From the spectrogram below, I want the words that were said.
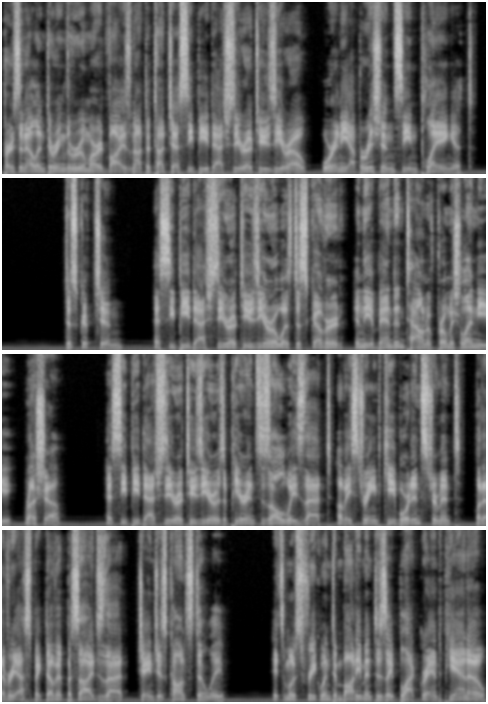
Personnel entering the room are advised not to touch SCP 020 or any apparition seen playing it. Description SCP 020 was discovered in the abandoned town of Promyshlenyi, Russia. SCP 020's appearance is always that of a stringed keyboard instrument, but every aspect of it besides that changes constantly. Its most frequent embodiment is a black grand piano,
